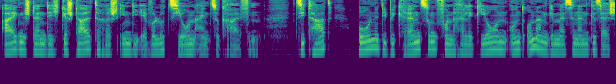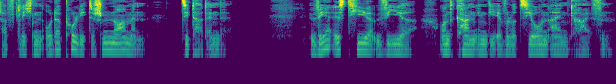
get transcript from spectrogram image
eigenständig gestalterisch in die Evolution einzugreifen. Zitat, ohne die Begrenzung von Religion und unangemessenen gesellschaftlichen oder politischen Normen. Zitat Ende. Wer ist hier wir und kann in die Evolution eingreifen?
